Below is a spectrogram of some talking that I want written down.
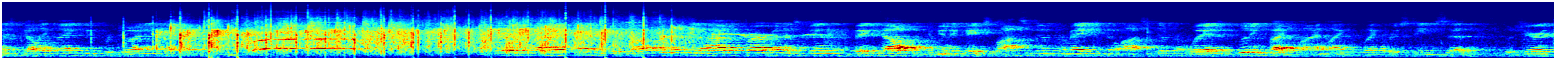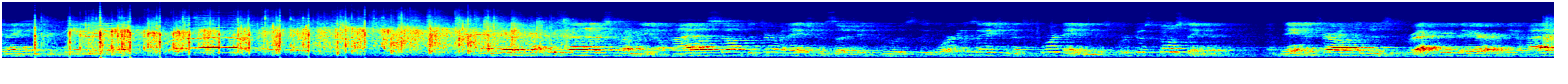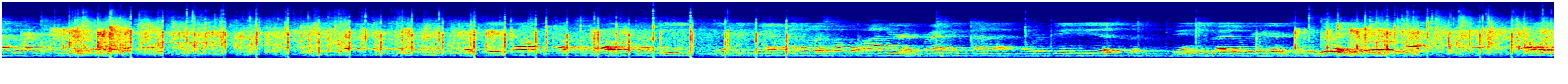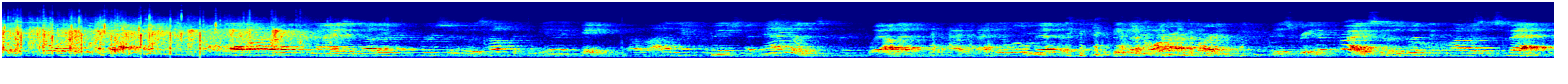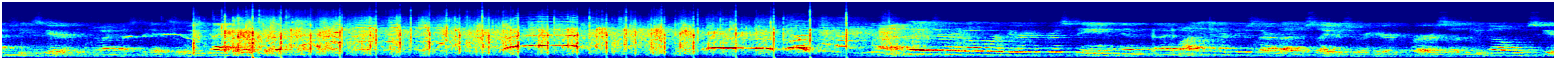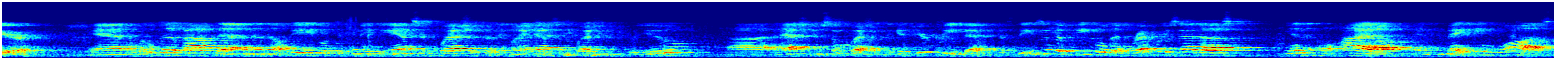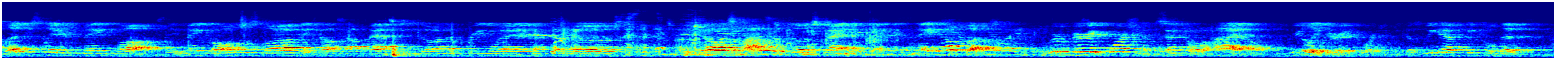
Different. Kelly, thank you for joining us. Department, has been a big help and communicates lots of information in lots of different ways, including pipeline, like, like Christine said. So Sherry, thank you for being here. Representatives from the Ohio Self-Determination Association, who is the organization that's coordinating this. We're just hosting it. Dana Charlton, who's the director there of the Ohio Self-Determination Association. Franklin County, I don't know where Jamie is, but Jamie's right over here, so we really appreciate all of the support that we've got. Finally, I want to recognize another person who has helped to communicate a lot of the information that happens. Well, that, I, I do a little bit, but even more important is Rita Price, who Columbus Dispatch, and she's here to join us today. So we thank her very much. I'm going to turn it over here to Christine, and, and I want to introduce our legislators who are here first, so that you know who's here, and a little bit about them, and then they'll be able to maybe answer questions, or they might have some questions for you, uh, and ask you some questions to get your feedback, because these are the people that represent us in Ohio in making laws. Legislators make laws. They make all those laws. They tell us how fast we can go on the freeway, on the roads. They tell us lots of those kind of things, and they help us. We're very fortunate in central Ohio, really very fortunate, because we have people that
